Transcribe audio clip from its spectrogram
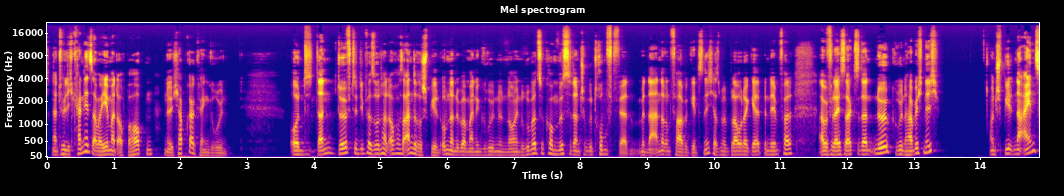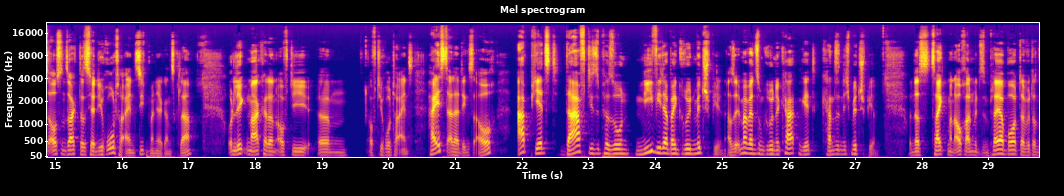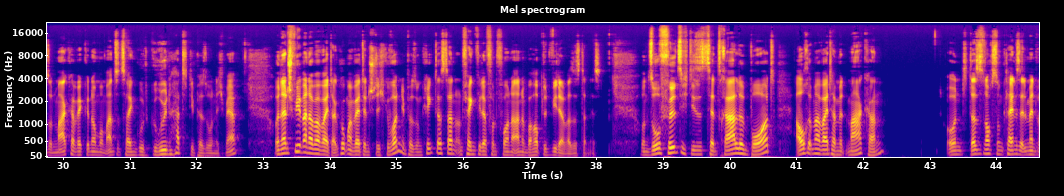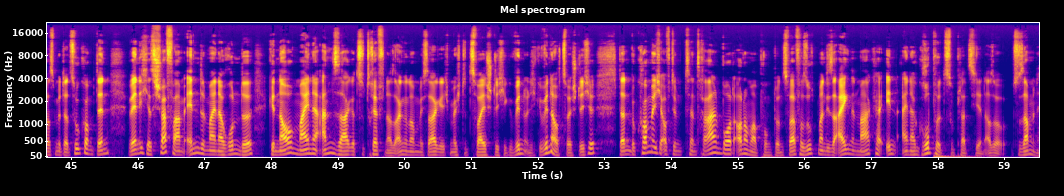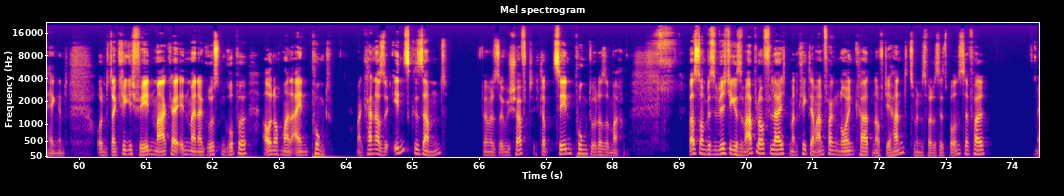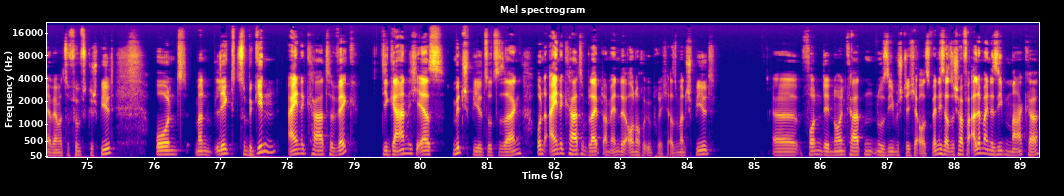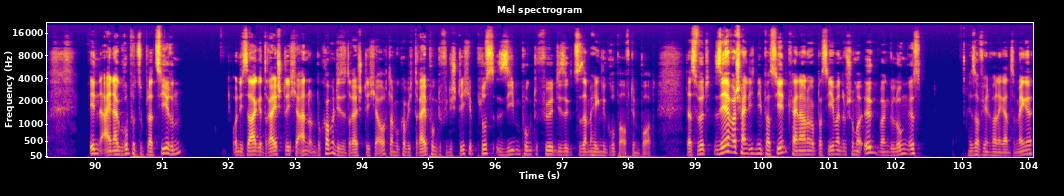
Natürlich kann jetzt aber jemand auch behaupten, nö, ich habe gar kein Grün. Und dann dürfte die Person halt auch was anderes spielen. Um dann über meine grüne 9 rüberzukommen, müsste dann schon getrumpft werden. Mit einer anderen Farbe geht's nicht, also mit Blau oder Gelb in dem Fall. Aber vielleicht sagt sie dann, nö, grün habe ich nicht. Und spielt eine 1 aus und sagt, das ist ja die rote 1, sieht man ja ganz klar. Und legt einen Marker dann auf die, ähm, auf die rote 1. Heißt allerdings auch, ab jetzt darf diese Person nie wieder bei Grün mitspielen. Also immer wenn es um grüne Karten geht, kann sie nicht mitspielen. Und das zeigt man auch an mit diesem Playerboard. Da wird dann so ein Marker weggenommen, um anzuzeigen, gut, Grün hat die Person nicht mehr. Und dann spielt man aber weiter. Guck mal, wer hat den Stich gewonnen? Die Person kriegt das dann und fängt wieder von vorne an und behauptet wieder, was es dann ist. Und so füllt sich dieses zentrale Board auch immer weiter mit Markern. Und das ist noch so ein kleines Element, was mit dazukommt, denn wenn ich es schaffe, am Ende meiner Runde genau meine Ansage zu treffen, also angenommen, ich sage, ich möchte zwei Stiche gewinnen und ich gewinne auch zwei Stiche, dann bekomme ich auf dem zentralen Board auch nochmal Punkte. Und zwar versucht man diese eigenen Marker in einer Gruppe zu platzieren, also zusammenhängend. Und dann kriege ich für jeden Marker in meiner größten Gruppe auch nochmal einen Punkt. Man kann also insgesamt, wenn man das irgendwie schafft, ich glaube, zehn Punkte oder so machen. Was noch ein bisschen wichtig ist im Ablauf vielleicht, man kriegt am Anfang neun Karten auf die Hand, zumindest war das jetzt bei uns der Fall. Ja, wir haben ja zu fünft gespielt. Und man legt zu Beginn eine Karte weg, die gar nicht erst mitspielt sozusagen. Und eine Karte bleibt am Ende auch noch übrig. Also man spielt äh, von den neun Karten nur sieben Stiche aus. Wenn ich es also schaffe, alle meine sieben Marker in einer Gruppe zu platzieren, und ich sage drei Stiche an und bekomme diese drei Stiche auch, dann bekomme ich drei Punkte für die Stiche plus sieben Punkte für diese zusammenhängende Gruppe auf dem Board. Das wird sehr wahrscheinlich nie passieren. Keine Ahnung, ob das jemandem schon mal irgendwann gelungen ist. Ist auf jeden Fall eine ganze Menge.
